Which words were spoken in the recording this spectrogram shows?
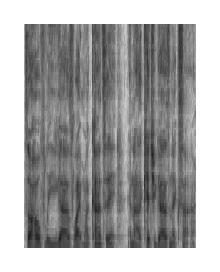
So hopefully you guys like my content, and I'll catch you guys next time.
